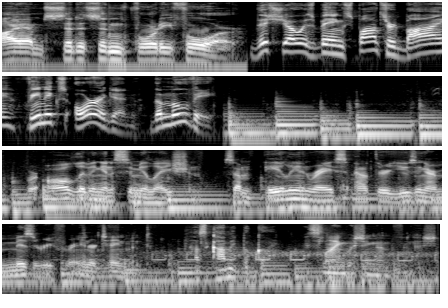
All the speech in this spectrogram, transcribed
I am Citizen 44. This show is being sponsored by Phoenix, Oregon, the movie. We're all living in a simulation. Some alien race out there using our misery for entertainment. How's the comic book going? It's languishing unfinished.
